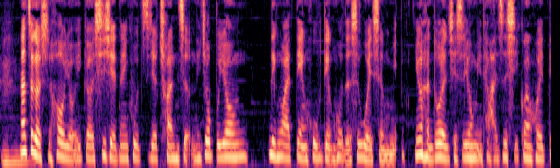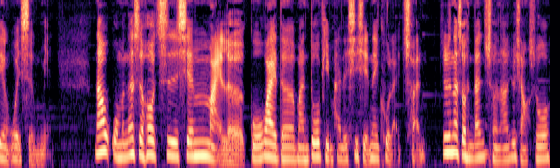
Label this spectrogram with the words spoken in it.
嗯，那这个时候有一个吸血内裤直接穿着，你就不用另外垫护垫或者是卫生棉，因为很多人其实用棉条还是习惯会垫卫生棉。那我们那时候是先买了国外的蛮多品牌的吸血内裤来穿，就是那时候很单纯啊，就想说，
